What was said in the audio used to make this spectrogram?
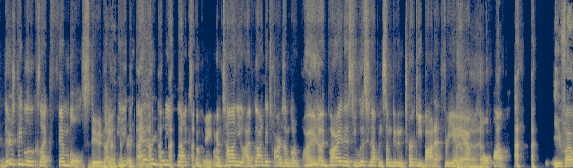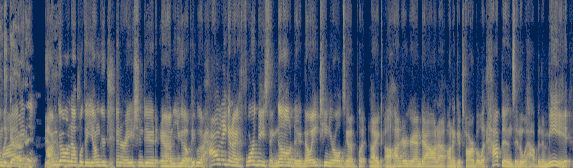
there's people who collect thimbles, dude. Like you, everybody collects something. I'm telling you, I've got guitars. I'm going, why did I buy this? You list it up, and some dude in Turkey bought it at 3 a.m. You found the guy. I, am going up with a younger generation, dude. And you go, people go, how are they going to afford these things? No, dude, no 18 year old's going to put like a hundred grand down on a guitar. But what happens, and what happened to me,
